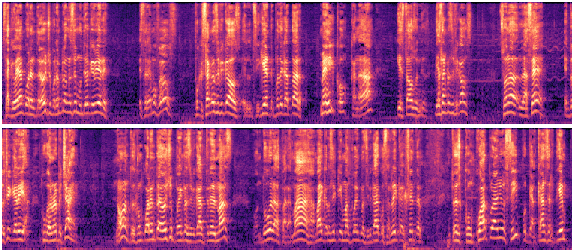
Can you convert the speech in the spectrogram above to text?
O sea, que vayan 48. Por ejemplo, en este mundial que viene, estaríamos feos. Porque están clasificados el siguiente, después de Qatar, México, Canadá y Estados Unidos. Ya están clasificados. Son la, la C. Entonces, ¿qué quería? Jugar un repechaje. No, entonces con 48 pueden clasificar tres más. Honduras, Panamá, Jamaica, no sé quién más pueden clasificar, Costa Rica, etcétera. Entonces, con cuatro años sí, porque alcanza el tiempo.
